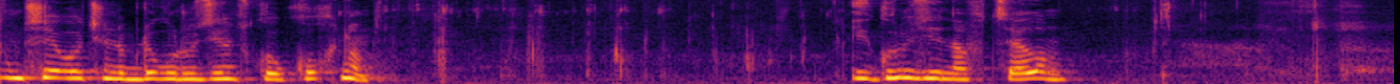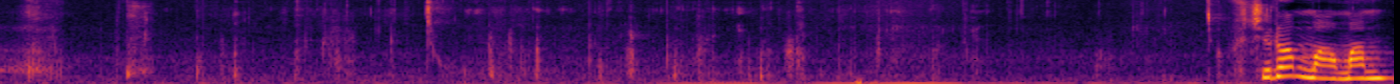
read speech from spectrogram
Вообще я очень люблю грузинскую кухню. И грузинов в целом. Вчера мама,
